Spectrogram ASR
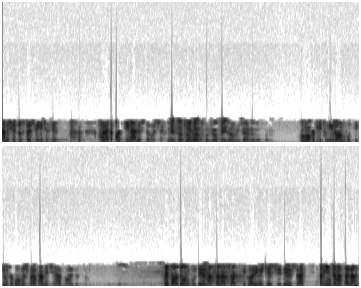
همیشه دوست داشته یه چیزی حالت عادی نداشته باشه. متادون یعنی... از کجا پیدا می‌کرده بخوره؟ اون موقع دیگه تو ایران بود دیگه اونجا قربش برم همه چی هست آقای متادون بوده مثلا شاید سیگاری میکشیده شاید ولی اینجا مثلا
